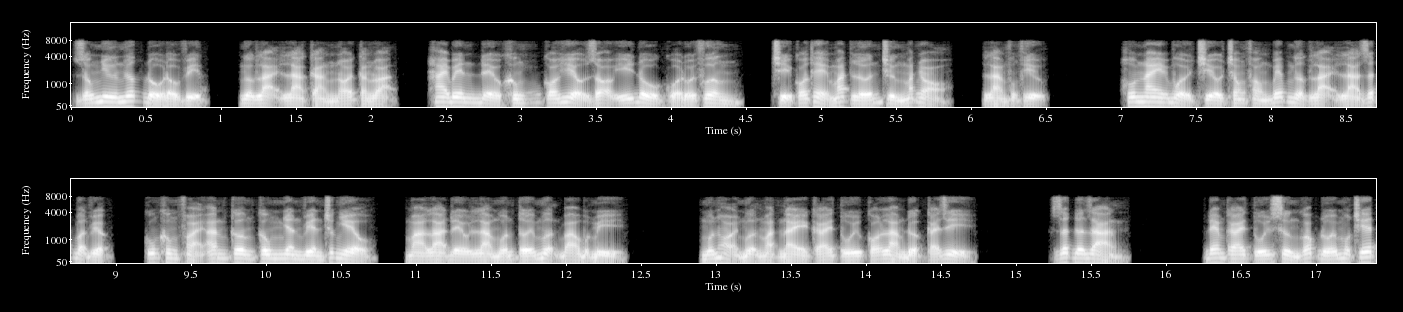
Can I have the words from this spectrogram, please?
giống như nước đổ đầu vịt, ngược lại là càng nói càng loạn, hai bên đều không có hiểu rõ ý đồ của đối phương, chỉ có thể mắt lớn chừng mắt nhỏ, làm phục vụ hôm nay buổi chiều trong phòng bếp ngược lại là rất bận việc, cũng không phải ăn cơm công nhân viên trước nhiều, mà là đều là muốn tới mượn bao bột mì. Muốn hỏi mượn mặt này cái túi có làm được cái gì? Rất đơn giản. Đem cái túi sừng góc đối một chiếc,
